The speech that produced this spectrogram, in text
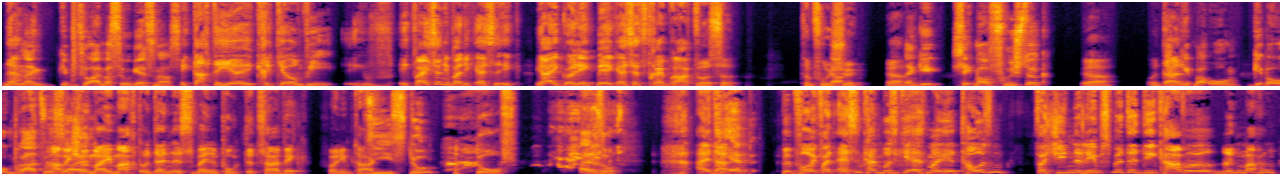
Na, und dann gibst du ein, was du gegessen hast. ich dachte hier, ich krieg hier irgendwie, ich, ich weiß ja nicht, was ich esse. Ich, ja, ich überleg mir, ich esse jetzt drei Bratwürste zum Frühstück. Ja, Dann geh, klick mal auf Frühstück, ja. Und dann, dann gib mal oben, gib mal oben Bratwurst habe ich ein. schon mal gemacht und dann ist meine Punktezahl weg von dem Tag. Siehst du? Doof. Also, Alter, die App, bevor ich was essen kann, muss ich hier erstmal hier tausend verschiedene Lebensmittel, die ich habe, drin machen,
